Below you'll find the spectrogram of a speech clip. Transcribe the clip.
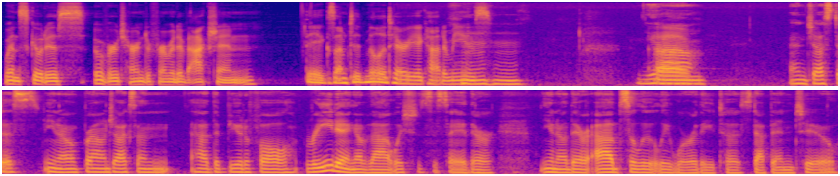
when SCOTUS overturned affirmative action, they exempted military academies. Mm-hmm. Yeah. Um, and Justice, you know, Brown Jackson had the beautiful reading of that, which is to say they're, you know, they're absolutely worthy to step into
